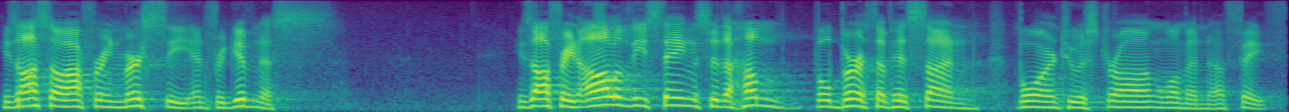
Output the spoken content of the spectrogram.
He's also offering mercy and forgiveness. He's offering all of these things through the humble birth of his son, born to a strong woman of faith.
